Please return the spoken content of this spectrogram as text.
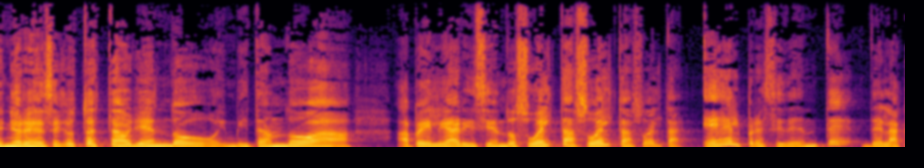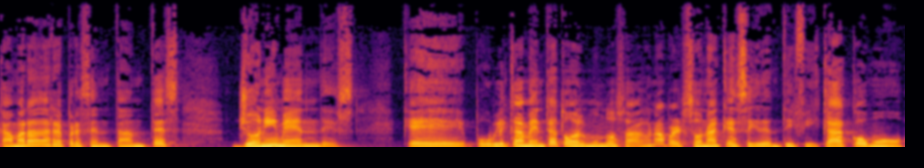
Señores, ese que usted está oyendo, invitando a, pelear y diciendo suelta, suelta, suelta, es el presidente de la Cámara de Representantes, Johnny Méndez, que públicamente todo el mundo sabe, una persona que se identifica como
